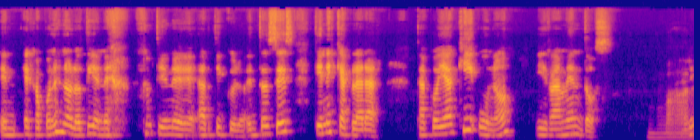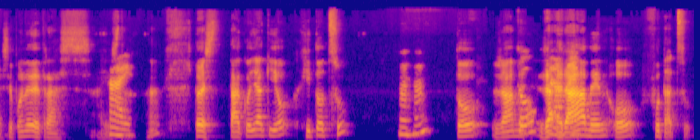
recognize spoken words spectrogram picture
En el japonés no lo tiene, no tiene artículo. Entonces tienes que aclarar. Takoyaki, uno, y ramen, dos. Vale, se pone detrás. Ahí está. ¿eh? Entonces, takoyaki o hitotsu, to, ramen, o futatsu.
